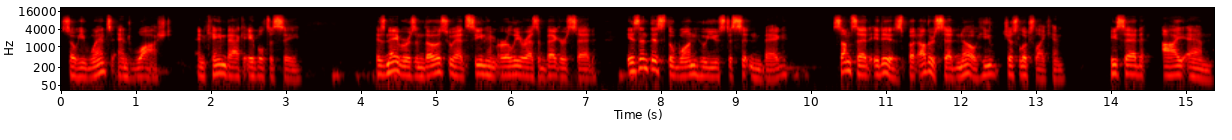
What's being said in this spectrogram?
So he went and washed, and came back able to see. His neighbors and those who had seen him earlier as a beggar said, Isn't this the one who used to sit and beg? Some said, It is, but others said, No, he just looks like him. He said, I am.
